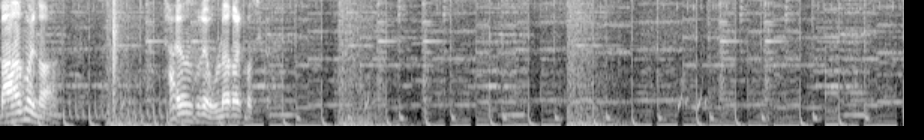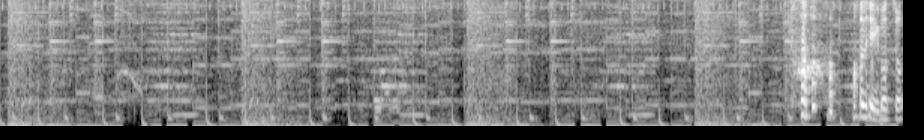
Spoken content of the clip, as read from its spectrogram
마음을 놔. 자연스레 올라갈 것이다. 아니 이것 좀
